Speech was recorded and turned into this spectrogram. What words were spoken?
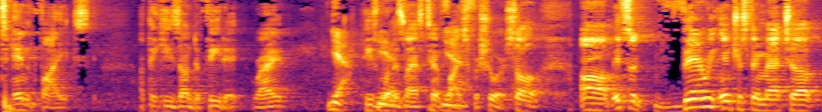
ten fights, I think he's undefeated. Right? Yeah, He's he won is. his last ten Yeah. fights for sure. So um, it's a very interesting matchup.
